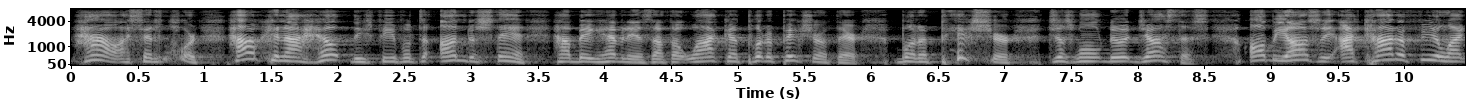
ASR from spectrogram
how? I said, Lord, how can I help these people to understand how big heaven is? I thought, well, I could put a picture up there, but a picture just won't do it justice. I'll be honest with you, I kind of feel like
